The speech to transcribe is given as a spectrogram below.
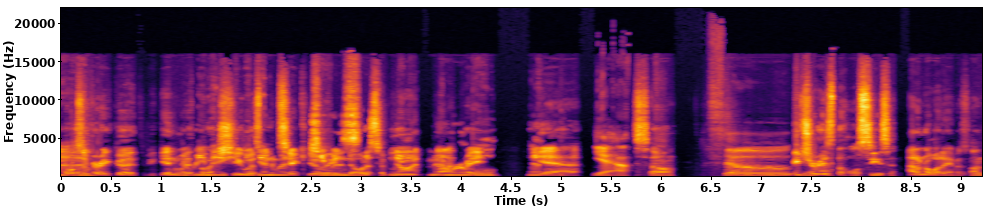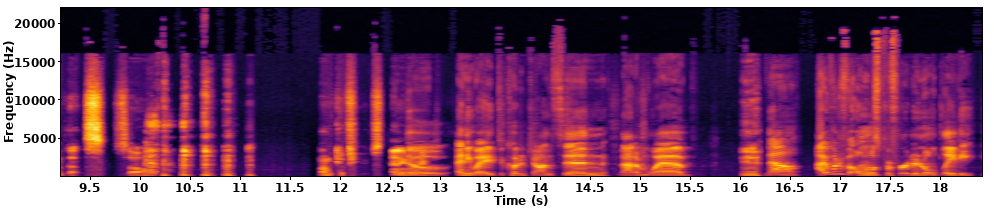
It wasn't very good to begin with, but like, she to was begin with. particularly She was noticeably not great. memorable. Yeah. Yeah. yeah. So So, Reacher yeah. is the whole season. I don't know what Amazon does. So I'm confused. Anyway, So anyway, Dakota Johnson, Madam Web. Eh. No, I would have almost preferred an old lady.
